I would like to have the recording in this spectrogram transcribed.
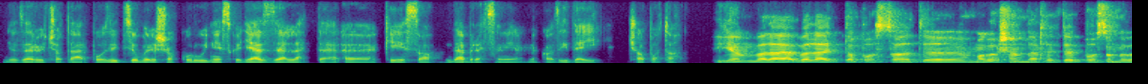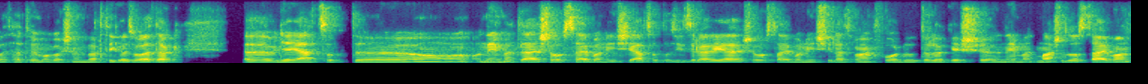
ugye az erőcsatár pozícióban, és akkor úgy néz ki, hogy ezzel lett eh, kész a Debrecenieknek az idei csapata. Igen, vele, vele egy tapasztalt eh, magas embert, egy több poszton bevethető magas embert igazoltak. Eh, ugye játszott a, német első osztályban is, játszott az izraeli első osztályban is, illetve megfordult tölök és német másodosztályban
